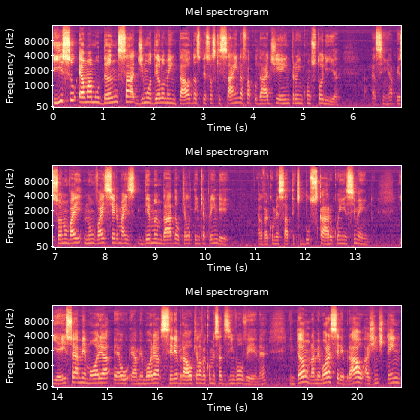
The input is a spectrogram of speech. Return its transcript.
isso é uma mudança de modelo mental das pessoas que saem da faculdade e entram em consultoria. Assim, a pessoa não vai, não vai ser mais demandada o que ela tem que aprender. Ela vai começar a ter que buscar o conhecimento. E é isso é a memória, é, o, é a memória cerebral que ela vai começar a desenvolver, né? Então, na memória cerebral, a gente tem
